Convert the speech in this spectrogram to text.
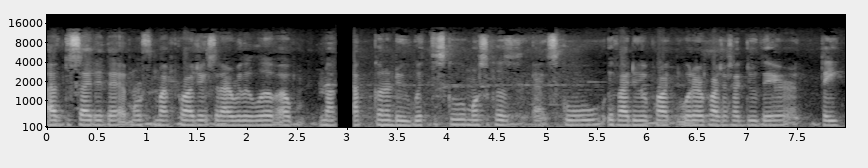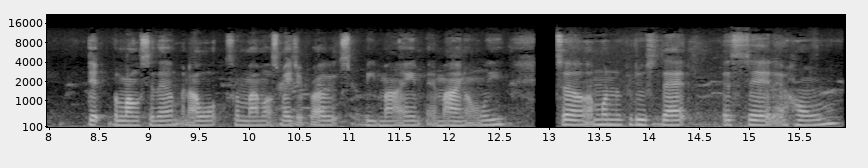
I've decided that most of my projects that I really love, I'm not gonna do with the school. Mostly because at school, if I do a whatever projects I do there, they it belongs to them, and I want some of my most major projects to be mine and mine only. So I'm gonna produce that instead at home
